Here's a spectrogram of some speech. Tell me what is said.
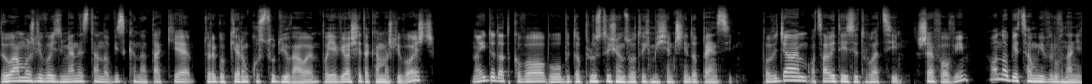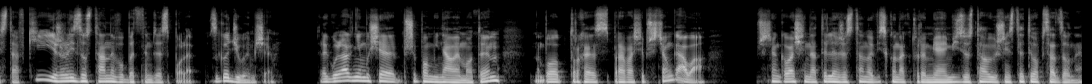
Była możliwość zmiany stanowiska na takie, którego kierunku studiowałem, pojawiła się taka możliwość, no i dodatkowo byłoby to plus 1000 zł miesięcznie do pensji. Powiedziałem o całej tej sytuacji szefowi, on obiecał mi wyrównanie stawki, jeżeli zostanę w obecnym zespole. Zgodziłem się. Regularnie mu się przypominałem o tym, no bo trochę sprawa się przeciągała. Przeciągała się na tyle, że stanowisko, na które miałem iść, zostało już niestety obsadzone,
